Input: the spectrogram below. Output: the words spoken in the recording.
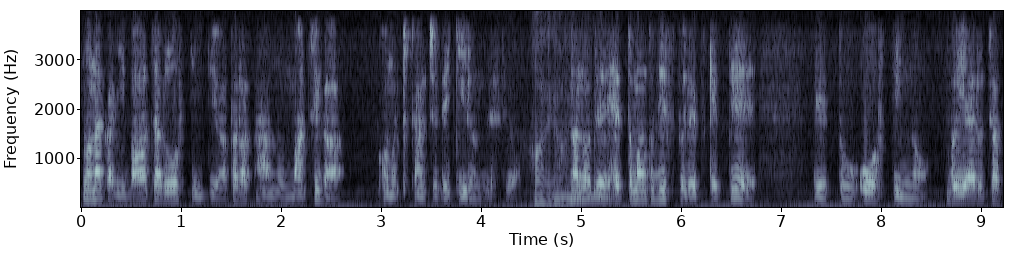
の中にバーチャルオースティンっていう新あの街がこの期間中できるんですよ。はいはい。なので、ヘッドマウントディスプレイつけて、えっ、と、オースティンの VR チャッ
